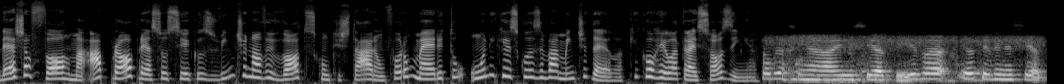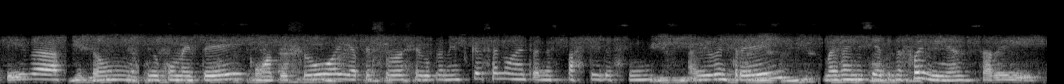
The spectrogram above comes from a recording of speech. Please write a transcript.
Desta forma, a própria associa que os 29 votos conquistaram foram mérito único e exclusivamente dela, que correu atrás sozinha. Sobre assim a iniciativa, eu tive iniciativa, então eu comentei com a pessoa e a pessoa chegou para mim porque você não entra nesse partido assim. Aí eu entrei, mas a iniciativa foi minha, sabe?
